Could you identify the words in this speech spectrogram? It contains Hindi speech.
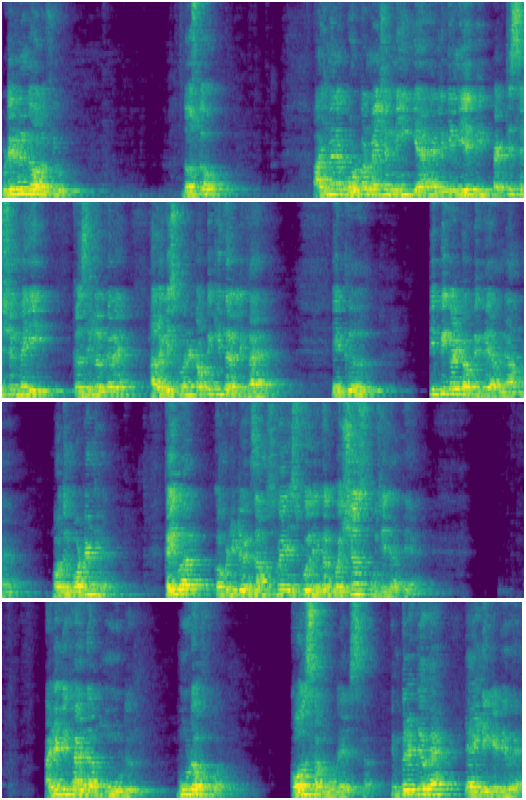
Good evening to all of you दोस्तों, आज मैंने बोर्ड पर मेंशन नहीं किया है, लेकिन ये भी प्रैक्टिस सेशन में ही कंसीडर करें। हालाँकि इसको मैंने टॉपिक की तरह लिखा है। एक टिपिकल टॉपिक है अपने आप में। बहुत इंपॉर्टेंट है। कई बार कॉम्पिटिटिव एग्ज़ाम्स में इसको लेकर क्वेश्चंस पूछे जाते हैं। Identify the mood mood of work कौन सा मूड है इसका? इंपेरेटिव है या इंडिकेटिव है?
